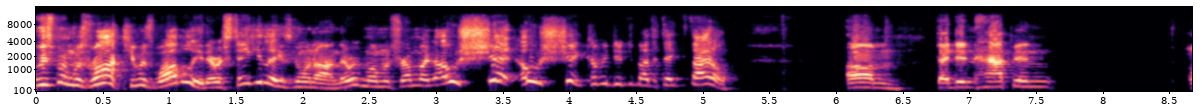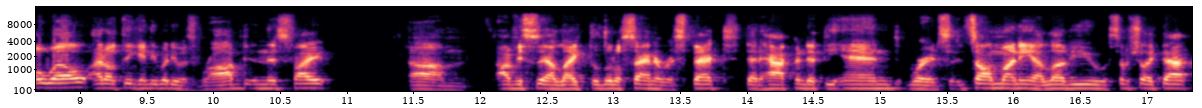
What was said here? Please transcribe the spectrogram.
Usman was rocked. He was wobbly. There were stinky legs going on. There were moments where I'm like, oh shit, oh shit, Covington's about to take the title. Um, that didn't happen oh well, I don't think anybody was robbed in this fight. Um, obviously, I like the little sign of respect that happened at the end, where it's it's all money. I love you, some shit like that.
